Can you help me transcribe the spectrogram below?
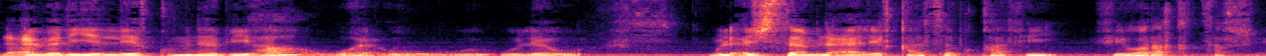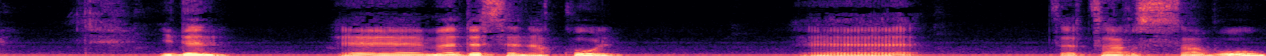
العملية اللي قمنا بها ولو والأجسام العالقة تبقى في في ورقة الترشيح إذا آه ماذا سنقول؟ تترسب.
